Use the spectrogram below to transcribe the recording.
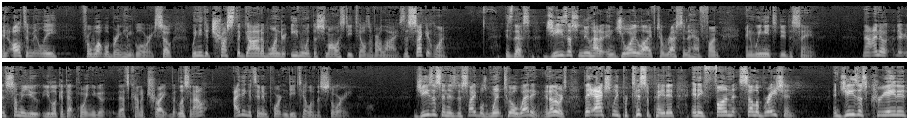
and ultimately for what will bring Him glory. So we need to trust the God of wonder even with the smallest details of our lives. The second one is this Jesus knew how to enjoy life, to rest, and to have fun, and we need to do the same. Now, I know there's some of you, you look at that point and you go, that's kind of trite. But listen, I, I think it's an important detail of the story. Jesus and his disciples went to a wedding. In other words, they actually participated in a fun celebration. And Jesus created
